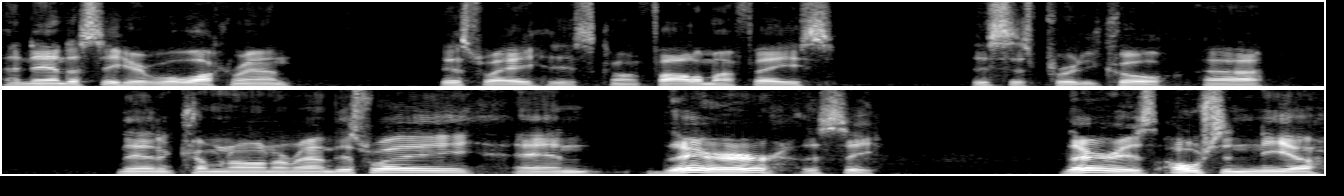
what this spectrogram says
And then let's see here, we'll walk around this way. It's going to follow my face. This is pretty cool. Uh, then coming on around this way, and there, let's see, there is Oceania,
